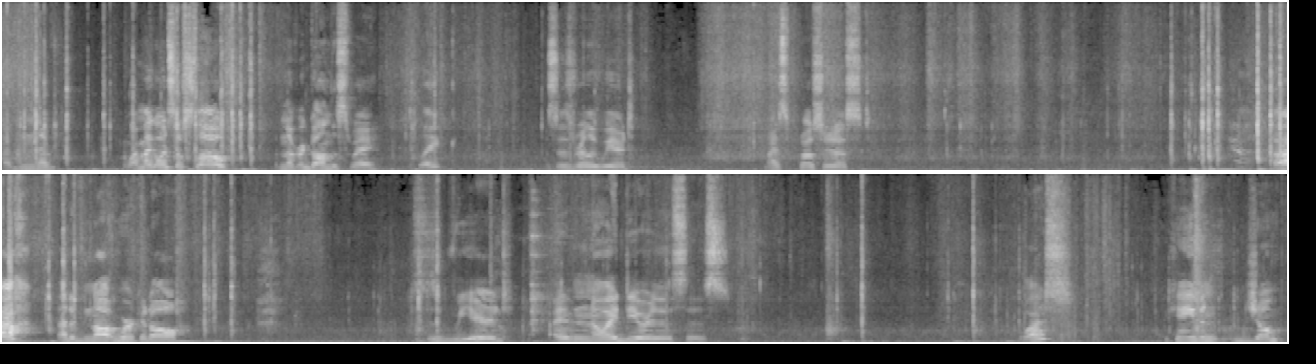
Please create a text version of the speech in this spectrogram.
I've never... Why am I going so slow? I've never gone this way. Like, this is really weird. Am I supposed to just... Ah! That did not work at all. This is weird. I have no idea where this is. What? I can't even jump.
